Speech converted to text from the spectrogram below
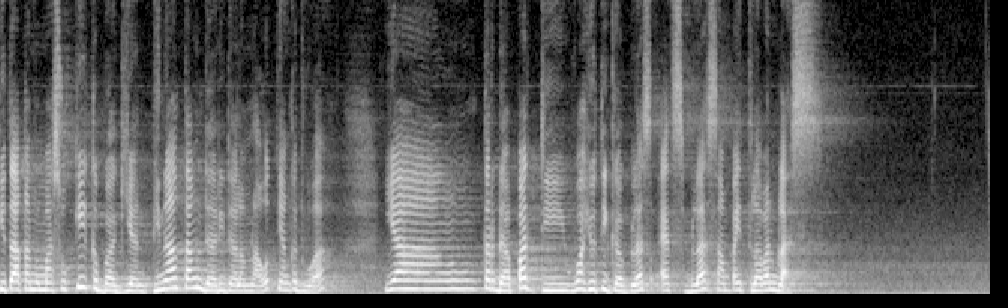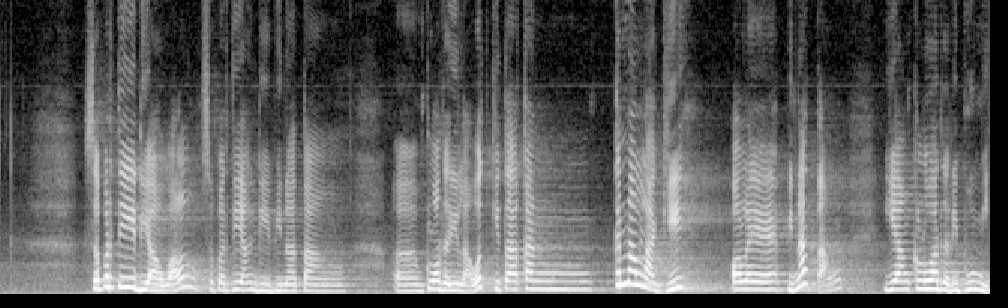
kita akan memasuki ke bagian binatang dari dalam laut yang kedua yang terdapat di Wahyu 13 ayat 11 sampai 18. Seperti di awal, seperti yang di binatang keluar dari laut, kita akan kenal lagi oleh binatang yang keluar dari bumi.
